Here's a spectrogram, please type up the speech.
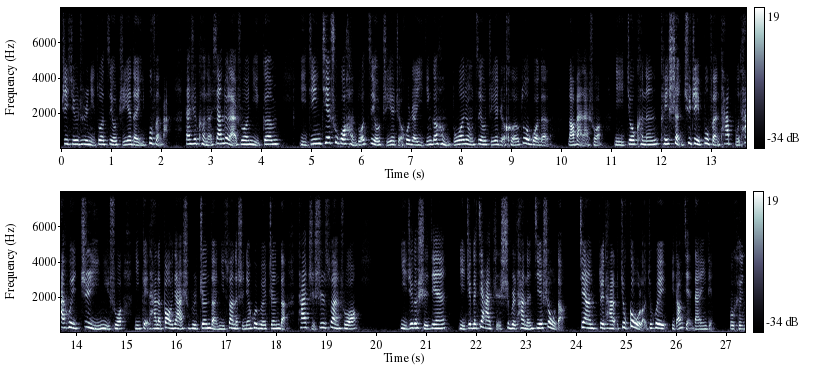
这些就是你做自由职业的一部分吧。但是可能相对来说，你跟已经接触过很多自由职业者，或者已经跟很多这种自由职业者合作过的老板来说，你就可能可以省去这一部分。他不太会质疑你说你给他的报价是不是真的，你算的时间会不会真的。他只是算说你这个时间，你这个价值是不是他能接受的，这样对他就够了，就会比较简单一点。OK，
